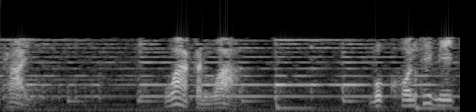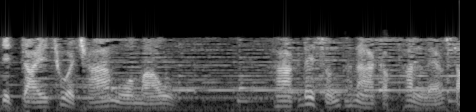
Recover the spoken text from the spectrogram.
ไพร่ ว่ากันว่า บุคคลที่มีจิตใจชั่วช้ามัวเมา หากได้สนทนากับท่านแล้วใส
